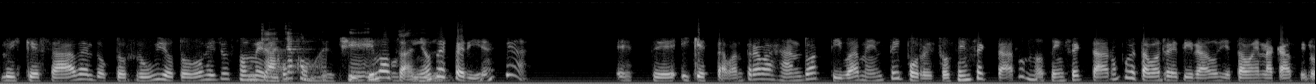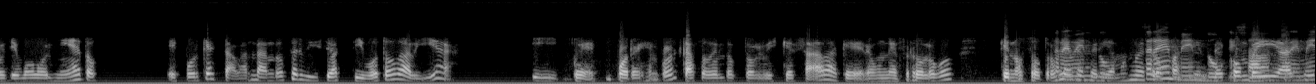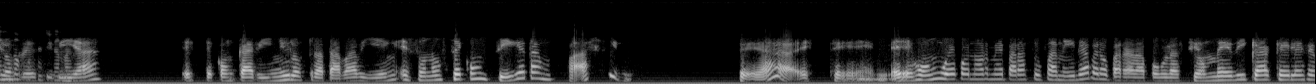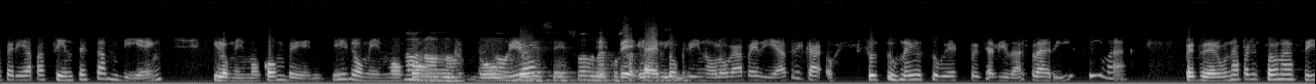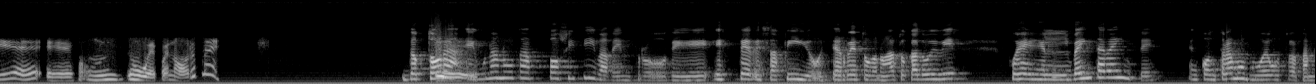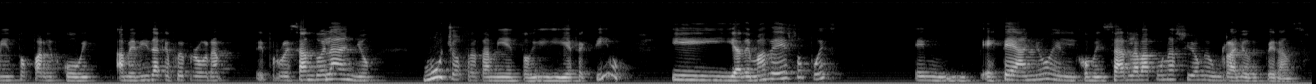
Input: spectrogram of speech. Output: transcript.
Luis Quesada, el doctor Rubio, todos ellos son médicos con muchísimos años de experiencia. Este, y que estaban trabajando activamente y por eso se infectaron, no se infectaron porque estaban retirados y estaban en la casa y los llevó el nieto es porque estaban dando servicio activo todavía. Y pues, por ejemplo, el caso del doctor Luis Quesada, que era un nefrólogo que nosotros le referíamos nuestros pacientes con VIH y los recibía este con cariño y los trataba bien, eso no se consigue tan fácil. O sea, este es un hueco enorme para su familia, pero para la población médica que le refería a pacientes también y lo mismo con Benji, lo mismo con no, Rubio, este, la endocrinóloga pediátrica, eso es una especialidad rarísima. Perder una persona así es, un, hueco enorme. Doctora, eh, en una nota positiva dentro de este desafío, este reto que nos ha tocado vivir, pues en el 2020 encontramos nuevos tratamientos para el COVID a medida que fue eh, progresando el año muchos tratamientos y efectivos. Y además de eso, pues, en este año el comenzar la vacunación es un rayo de esperanza.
